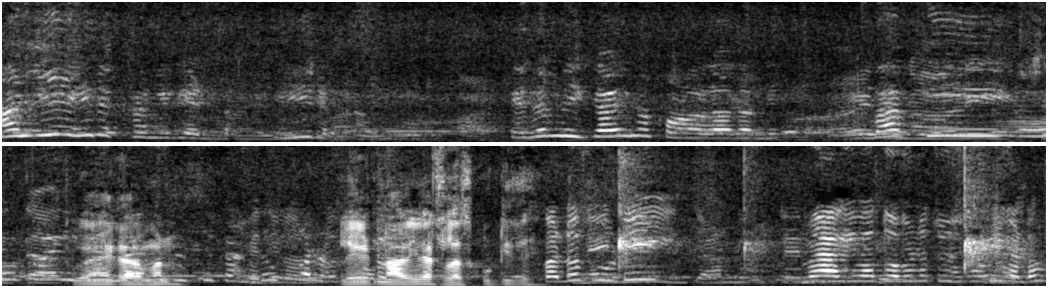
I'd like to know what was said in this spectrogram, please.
ਹਾਂਜੀ ਇਹੀ ਰੱਖਾਂਗੇ ਗੇਟ ਇਹੀ ਰੱਖਾਂਗੇ। ਇਧਰ ਨਿਕਾ ਹੀ ਨਾ ਕੋਲ ਲਾ ਦਾਂਗੇ। ਬਾਕੀ ਉਹ ਤੂੰ ਐਂ ਕਰ ਮਨ। ਪਲੇਟ ਨਾਲ ਹੀ ਰੱਖ ਲੈ ਸਕੂਟੀ ਤੇ। ਕੱਢੋ ਸਕੂਟੀ। ਮੈਂ ਆ ਗਈ ਮੈਂ 2 ਮਿੰਟ ਤੁਸੀਂ ਸਕੂਟੀ ਕੱਢੋ।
